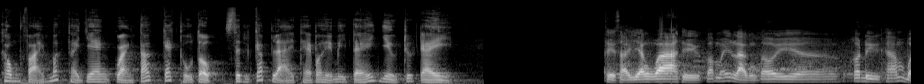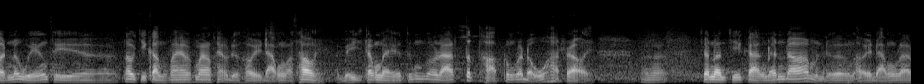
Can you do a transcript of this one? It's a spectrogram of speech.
không phải mất thời gian hoàn tất các thủ tục xin cấp lại thẻ bảo hiểm y tế như trước đây. Thì thời gian qua thì có mấy lần tôi ờ, có đi khám bệnh ở huyện thì ờ, tôi chỉ cần mang, mang theo được hội động mà thôi. Vì trong này chúng tôi đã tích hợp trong đó đủ hết rồi. Ờ, cho nên chỉ cần đến đó mình đưa hội động ra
